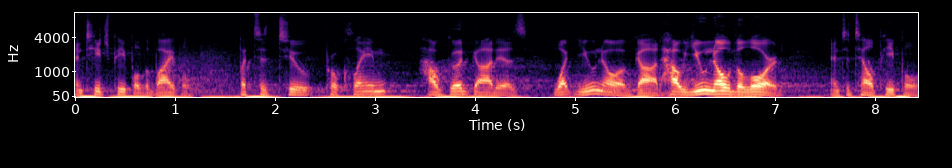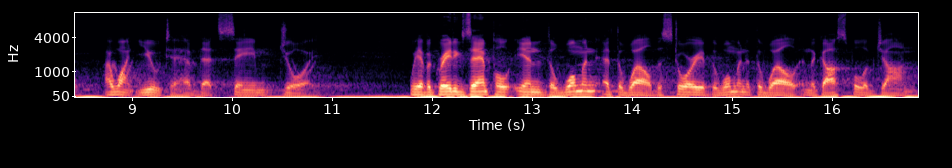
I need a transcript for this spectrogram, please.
and teach people the Bible, but to, to proclaim how good God is, what you know of God, how you know the Lord, and to tell people, I want you to have that same joy. We have a great example in the woman at the well, the story of the woman at the well in the Gospel of John.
